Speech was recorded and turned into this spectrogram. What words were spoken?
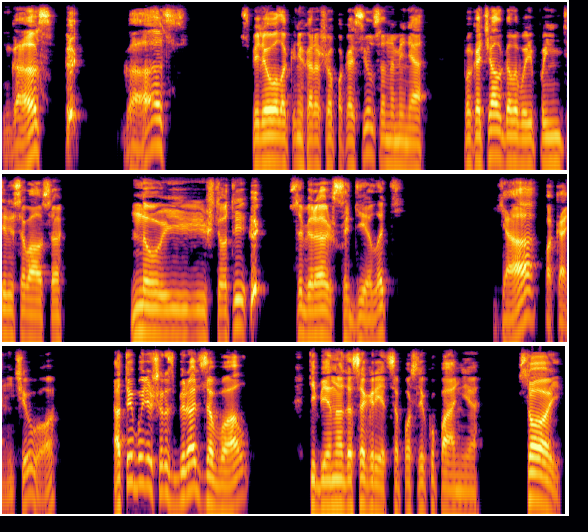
Газ? Газ? Спелеолог нехорошо покосился на меня, покачал головой и поинтересовался. Ну и что ты собираешься делать? Я пока ничего. А ты будешь разбирать завал. Тебе надо согреться после купания. Стой!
